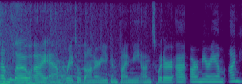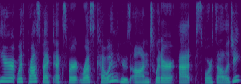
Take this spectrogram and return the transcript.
Hello, I am Rachel Donner. You can find me on Twitter at rmiriam. I'm here with prospect expert Russ Cohen, who's on Twitter at Sportsology.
